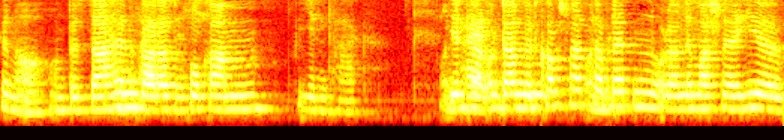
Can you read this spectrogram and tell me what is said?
Genau. Und bis dahin war das Programm jeden Tag. Und jeden Tag und dann mit Kopfschmerztabletten oder nimm mal schnell hier.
